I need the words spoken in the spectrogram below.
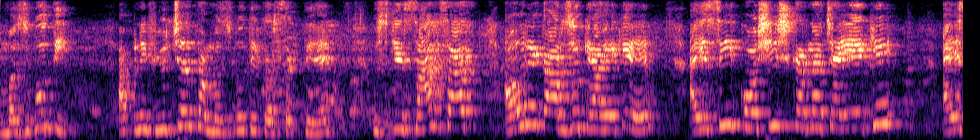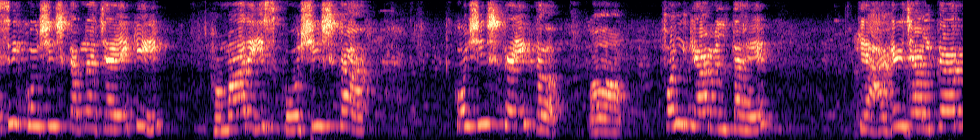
मजबूती, अपने फ्यूचर का मजबूती कर सकते हैं। उसके साथ साथ और एक आरज़ू क्या है कि ऐसी कोशिश करना चाहिए कि ऐसी कोशिश करना चाहिए कि हमारी इस कोशिश का कोशिश का एक अ, फल क्या मिलता है कि आगे चलकर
